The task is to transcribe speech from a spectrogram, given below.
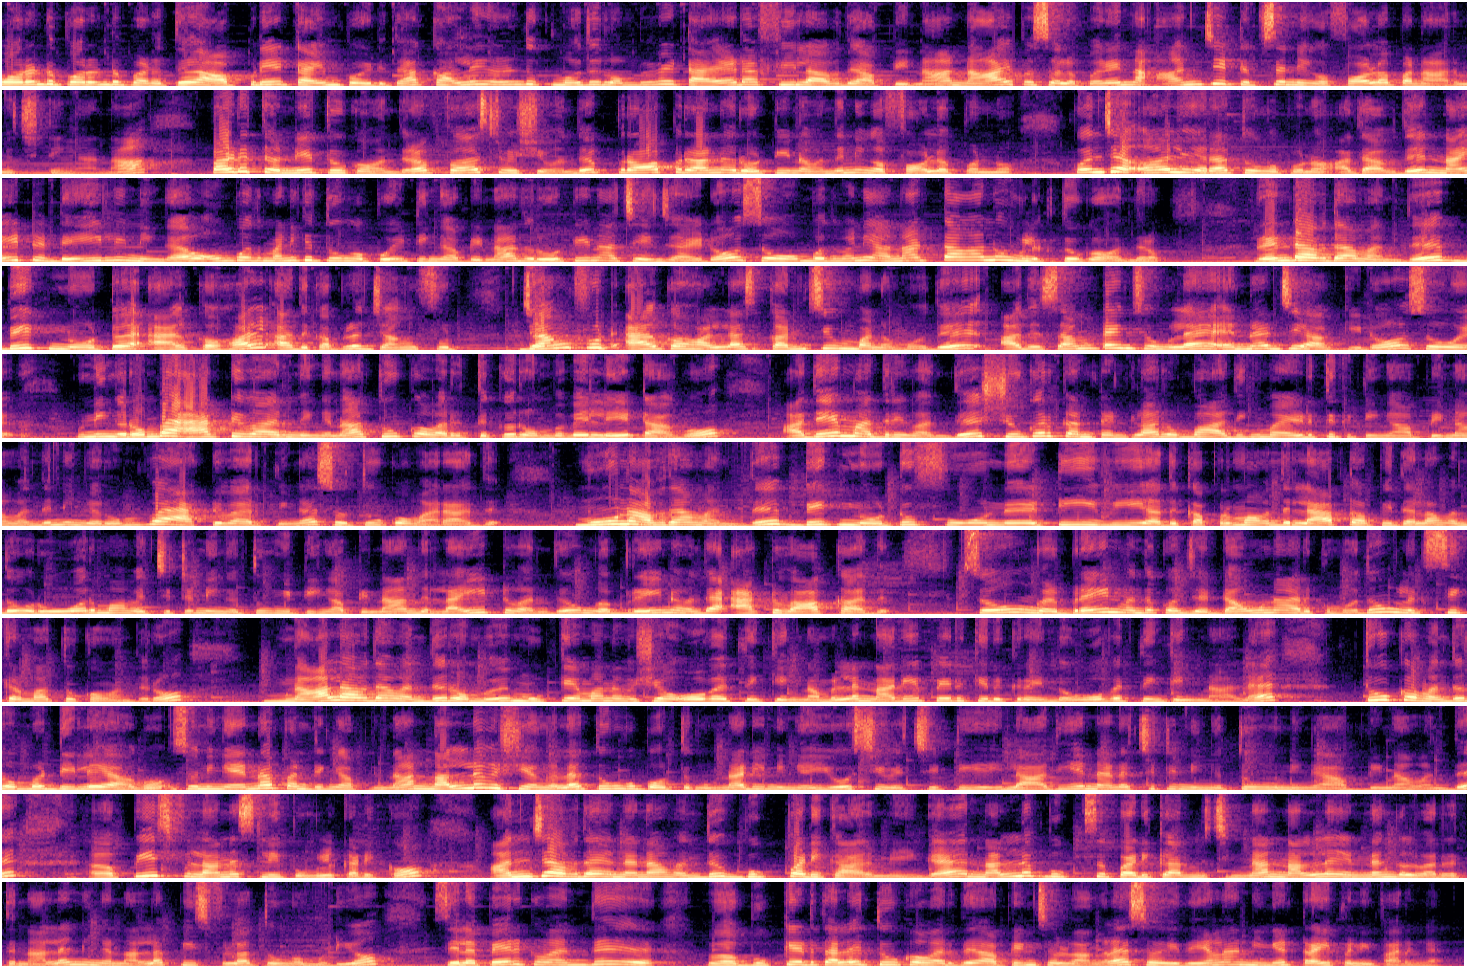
புரண்டு புரண்டு படுத்து அப்படியே டைம் போயிடுதா. காலையில் எழுந்துக்கும் போது ரொம்பவே டயர்டாக ஃபீல் ஆகுது அப்படின்னா நான் இப்போ சொல்ல போகிறேன் இந்த அஞ்சு டிப்ஸை நீங்கள் ஃபாலோ பண்ண ஆரம்பிச்சிட்டிங்கன்னா படுத்தோடனே தூக்கம் வந்துடும். ஃபர்ஸ்ட் விஷயம் வந்து ப்ராப்பரான ரொட்டீனை வந்து நீங்கள் ஃபாலோ பண்ணணும். கொஞ்சம் ஏர்லியராக தூங்க போகணும். அதாவது நைட்டு டெய்லி நீங்கள் ஒம்பது மணிக்கு தூங்க போயிட்டீங்க அப்படின்னா அது ரொட்டீனாக சேஞ்ச் ஆகிடும் ஸோ ஒம்பது மணி ஆனால் டான்னு உங்களுக்கு தூக்கம் வந்துடும் ரெண்டாவதாக வந்து பிக் நோட்டு ஆல்கஹால் அதுக்கப்புறம் ஜங்க் ஃபுட் ஜங்க் ஃபுட் ஆல்கஹால்லாம் கன்சியூம் பண்ணும்போது அது சம்டைம்ஸ் உங்களை எனர்ஜி ஆக்கிடும். ஸோ நீங்கள் ரொம்ப ஆக்டிவாக இருந்தீங்கன்னா தூக்கம் வரத்துக்கு ரொம்பவே லேட் ஆகும். அதே மாதிரி வந்து சுகர் கண்டென்ட்லாம் ரொம்ப அதிகமாக எடுத்துக்கிட்டீங்க அப்படின்னா வந்து நீங்கள் ரொம்ப ஆக்டிவாக இருப்பீங்க. ஸோ தூக்கம் வராது. மூணாவதாக வந்து பிக் நோட்டு ஃபோனு டிவி அதுக்கப்புறமா வந்து லேப்டாப் இதெல்லாம் வந்து ஒரு ஓரமாக வச்சுட்டு நீங்கள் தூங்கிட்டீங்க அப்படின்னா அந்த லைட் வந்து உங்கள் பிரெயினை வந்து ஆக்டிவ் ஆக்காது. ஸோ உங்கள் பிரெயின் வந்து கொஞ்சம் டவுனாக இருக்கும்போது உங்களுக்கு சீக்கிரமாக தூக்கம் வந்துடும் நாலாவதாக வந்து ரொம்பவே முக்கியமான விஷயம் ஓவர் திங்கிங் நம்மள நிறைய பேருக்கு இருக்கிற இந்த ஓவர் திங்கிங்னால தூக்கம் வந்து ரொம்ப டிலே ஆகும். ஸோ நீங்கள் என்ன பண்ணுறீங்க அப்படின்னா நல்ல விஷயங்களை தூங்க போகிறதுக்கு முன்னாடி நீங்கள் யோசிச்சு வச்சுட்டு இல்லை அதையே நினச்சிட்டு நீங்கள் தூங்குனீங்க அப்படின்னா வந்து பீஸ்ஃபுல்லான ஸ்லீப் உங்களுக்கு கிடைக்கும். அஞ்சாவதாக என்னென்னா வந்து புக் படிக்க ஆரம்பிங்க. நல்ல புக்ஸ் படிக்க ஆரம்பிச்சிங்கன்னா நல்ல எண்ணங்கள் வர்றதுனால நீங்கள் நல்லா பீஸ்ஃபுல்லாக தூங்க முடியும். சில பேருக்கு வந்து புக் எடுத்தாலே தூக்கம் வருது அப்படின்னு சொல்லுவாங்களே ஸோ இதையெல்லாம் நீங்கள் ட்ரை பண்ணி பாருங்கள்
